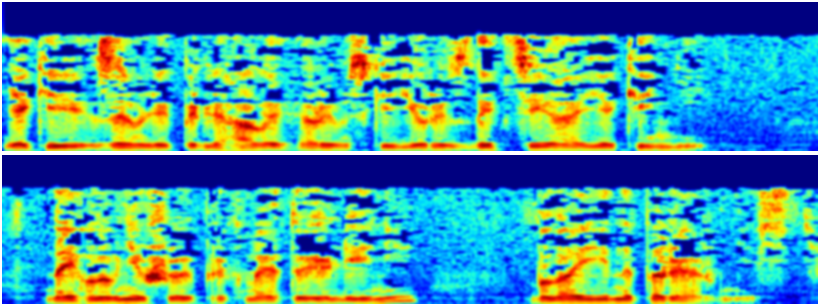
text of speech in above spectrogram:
які землі підлягали римській юрисдикції, а які ні. Найголовнішою прикметою лінії була її неперервність.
